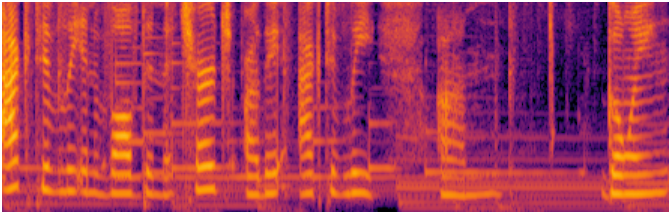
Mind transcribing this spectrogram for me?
actively involved in the church? Are they actively um, going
